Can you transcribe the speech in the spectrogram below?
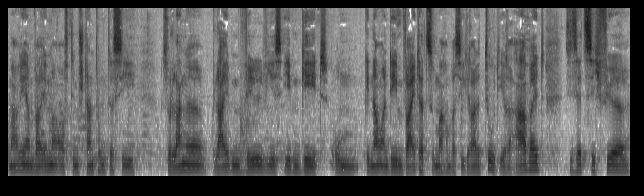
Mariam war immer auf dem Standpunkt, dass sie so lange bleiben will, wie es eben geht, um genau an dem weiterzumachen, was sie gerade tut. Ihre Arbeit, sie setzt sich für,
